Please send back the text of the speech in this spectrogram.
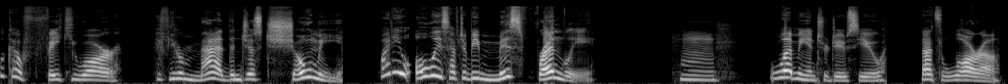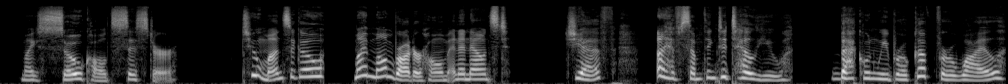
Look how fake you are. If you're mad, then just show me. Why do you always have to be Miss Friendly? Hmm. Let me introduce you. That's Laura, my so called sister. Two months ago, my mom brought her home and announced, Jeff, I have something to tell you. Back when we broke up for a while,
